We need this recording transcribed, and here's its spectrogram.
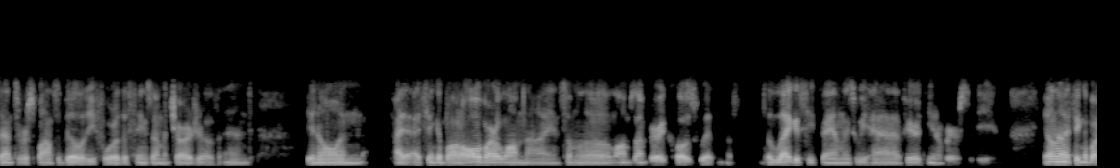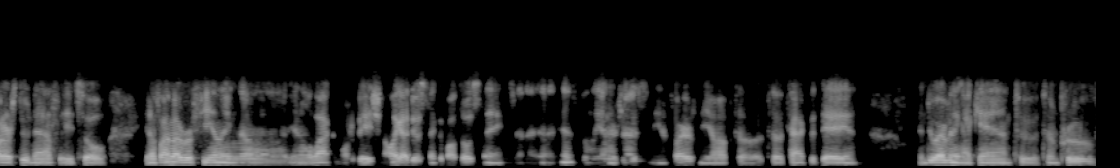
sense of responsibility for the things I'm in charge of, and you know, and I, I think about all of our alumni and some of the alums I'm very close with, the, the legacy families we have here at the university. And you know, and I think about our student athletes. So you know, if I'm ever feeling, uh, you know, a lack of motivation, all I got to do is think about those things, and it instantly energizes me and fires me up to to attack the day and and do everything I can to to improve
